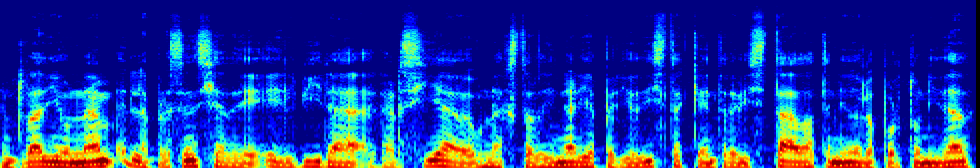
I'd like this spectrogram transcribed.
en Radio UNAM, la presencia de Elvira García, una extraordinaria periodista que ha entrevistado, ha tenido la oportunidad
